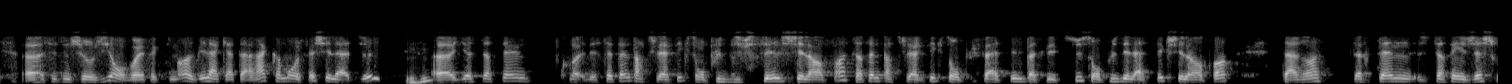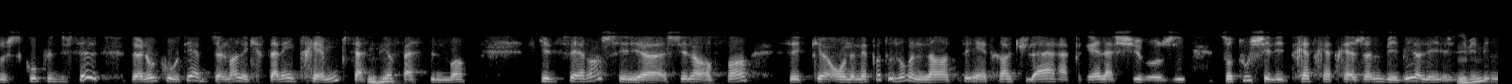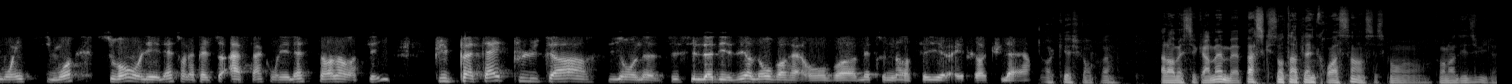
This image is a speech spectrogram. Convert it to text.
c'est une chirurgie, on va effectivement enlever la cataracte comme on le fait chez l'adulte. Mm-hmm. il y a certaines certaines particularités qui sont plus difficiles chez l'enfant, certaines particularités qui sont plus faciles parce que les tissus sont plus élastiques chez l'enfant. Ça rend certaines, certains gestes chirurgicaux plus difficiles. D'un autre côté, habituellement, le cristallin est très mou puis ça se mhm. tire facilement. Ce qui est différent chez, euh, chez l'enfant, c'est qu'on ne met pas toujours une lentille intraoculaire après la chirurgie. Surtout chez les très, très, très jeunes bébés, les, mhm. bébés de moins de six mois. Souvent, on les laisse, on appelle ça AFAC, on les laisse sans lentille. Puis peut-être plus tard, si on a, si le désir, là, on va, on va mettre une lentille euh, intraoculaire. OK, je comprends. Alors, mais c'est quand même parce qu'ils sont en pleine croissance, c'est ce qu'on en déduit. Là.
